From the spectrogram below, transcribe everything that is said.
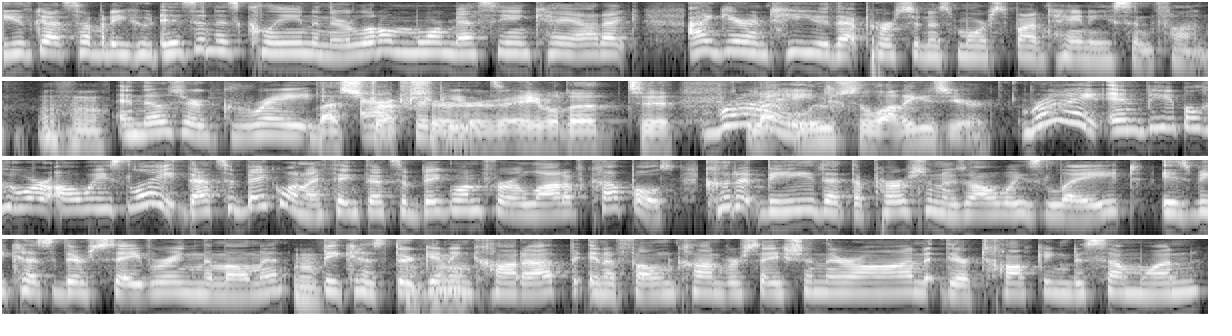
You've got somebody who isn't as clean and they're a little more messy and chaotic. I guarantee you that person is more spontaneous and fun. And those are great Mm-hmm. less structured, attributes. able to, to let loose a lot easier. Right. And people who are always late. That's a big one. I think that's a big one for a lot of couples. Could it be that the person who's always late is because they're savoring the moment? Mm. Because they're Mm-hmm. getting caught up in a phone conversation they're on, they're talking to someone,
